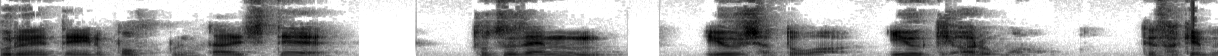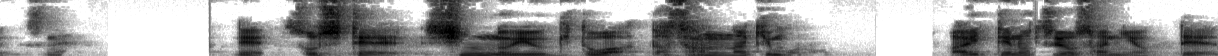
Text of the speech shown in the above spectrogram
震えているポップに対して、突然、勇者とは勇気あるものって叫ぶんですね。で、そして、真の勇気とは打算なきもの。相手の強さによって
